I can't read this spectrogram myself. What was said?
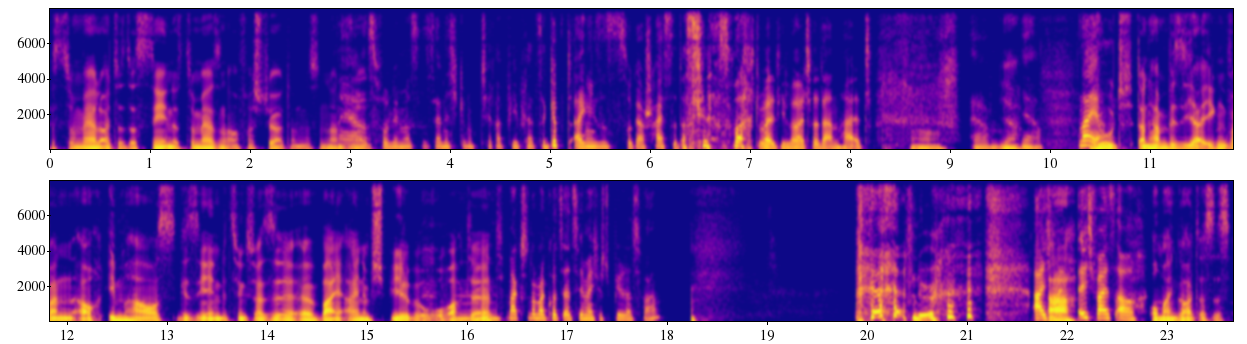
Desto mehr Leute das sehen, desto mehr sind auch verstört und müssen dann. Naja, ja. das Problem ist, dass es ja nicht genug Therapieplätze gibt. Eigentlich ist es sogar scheiße, dass sie das macht, weil die Leute dann halt. So. Ähm, Ja. ja. Naja. Gut, dann haben wir sie ja irgendwann auch im Haus gesehen, beziehungsweise äh, bei einem Spiel Mhm. beobachtet. Magst du noch mal kurz erzählen, welches Spiel das war? Nö. ah, ich, Ah. Weiß, ich weiß auch. Oh mein Gott, das ist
